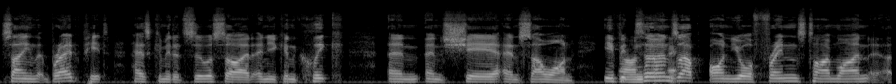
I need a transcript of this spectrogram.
saying that Brad Pitt has committed suicide, and you can click and and share and so on. If it Oh, no. turns up on your friend's timeline, uh,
